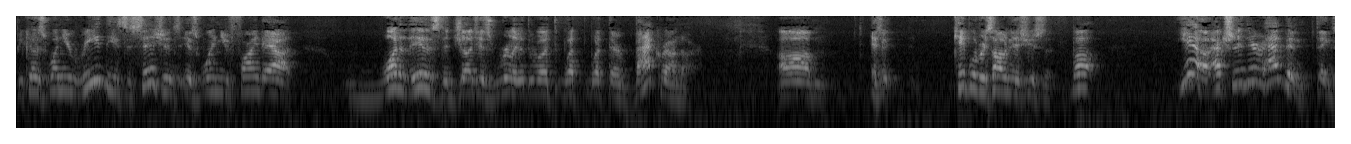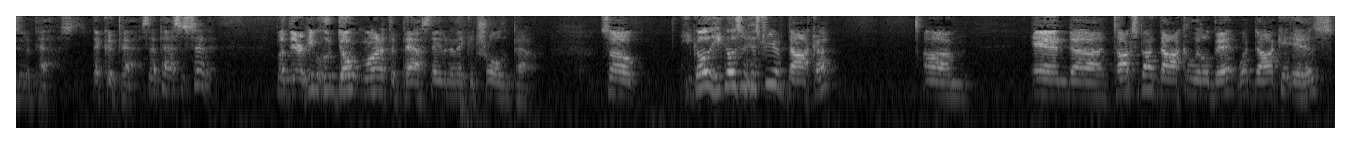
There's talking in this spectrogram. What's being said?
because when you read these decisions, is when you find out what it is the judges really what what, what their background are. Um, is it capable of resolving issues? Well, yeah, actually, there have been things that have passed that could pass that passed the Senate, but there are people who don't want it to pass, David, and they control the power. So he goes he goes to history of DACA, um, and uh, talks about DACA a little bit, what DACA is,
